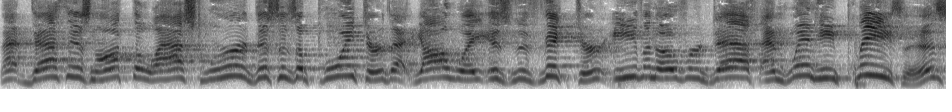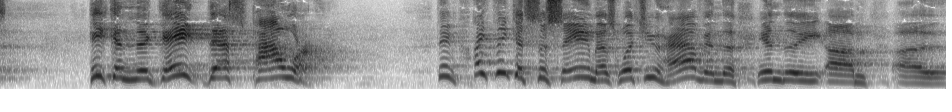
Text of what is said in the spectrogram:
That death is not the last word. This is a pointer that Yahweh is the victor even over death. And when he pleases, he can negate death's power. I think it's the same as what you have in the, in the um, uh,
